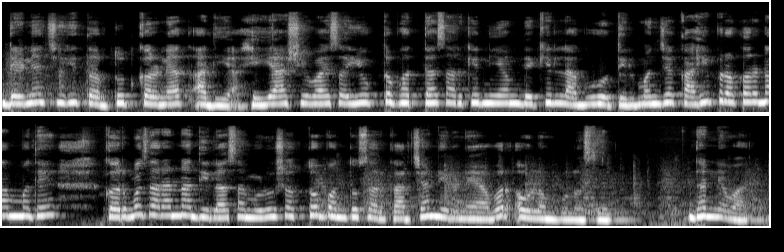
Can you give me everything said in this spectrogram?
देण्याचीही तरतूद करण्यात आली आहे. याशिवाय संयुक्त भत्त्यासारखे नियम देखील लागू होतील. म्हणजे काही प्रकरणांमध्ये कर्मचाऱ्यांना दिलासा मिळू शकतो पण तो सरकारच्या निर्णयावर अवलंबून असेल. धन्यवाद.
